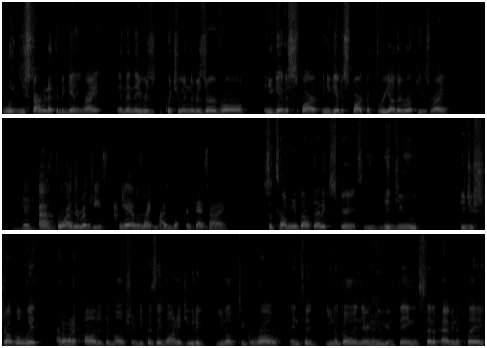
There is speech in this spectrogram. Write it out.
Well, you started at the beginning, right? And then they res- put you in the reserve role, and you gave a spark, and you gave a spark with three other rookies, right? Mm-hmm. Uh, four other rookies. Four yeah, it was like five of us at that time. So tell me about that experience. Did you did you struggle with I don't want to call it a demotion because they wanted you to, you know, to grow and to, you know, go in there and mm-hmm. do your mm-hmm. thing instead of having to play,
